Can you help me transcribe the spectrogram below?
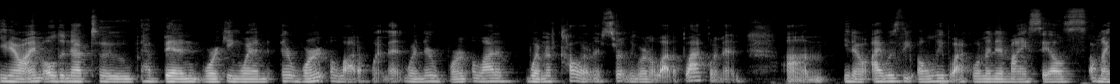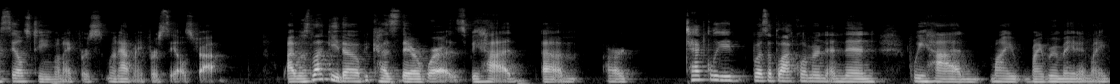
you know, I'm old enough to have been working when there weren't a lot of women, when there weren't a lot of women of color. There certainly weren't a lot of black women. Um, you know, I was the only black woman in my sales on my sales team when I first when I had my first sales job. I was lucky though because there was we had um, our tech lead was a black woman, and then we had my my roommate and my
